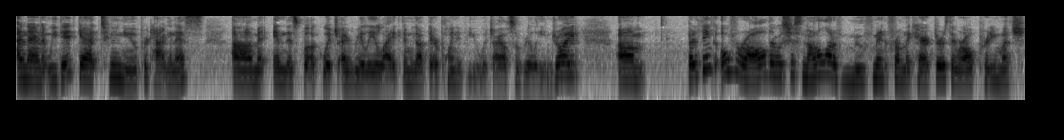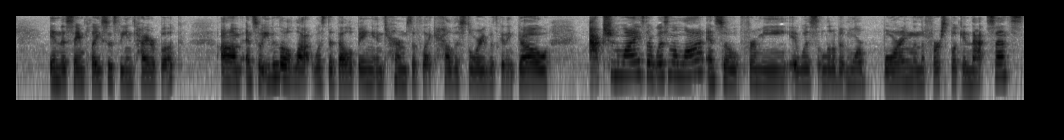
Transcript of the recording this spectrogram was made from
And then we did get two new protagonists um, in this book, which I really liked, and we got their point of view, which I also really enjoyed. Um, but I think overall there was just not a lot of movement from the characters. They were all pretty much in the same places the entire book. Um, and so even though a lot was developing in terms of like how the story was going to go action wise there wasn't a lot and so for me it was a little bit more boring than the first book in that sense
